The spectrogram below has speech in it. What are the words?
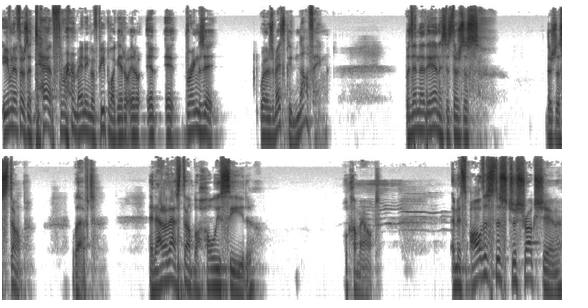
Even if there's a tenth remaining of people, like it, it, it, it brings it where there's basically nothing. But then at the end, it says there's this, there's a stump left. And out of that stump, a holy seed will come out. Amidst all this, this destruction,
